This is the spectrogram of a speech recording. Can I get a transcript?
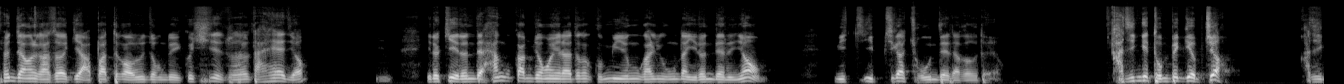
현장을 가서 이렇게 아파트가 어느 정도 있고 시세 조사를 다 해야죠. 음, 이렇게 이런데 한국감정원이라든가 국민연금관리공단 이런 데는요 위- 입지가 좋은 데다가 얻어요. 가진 게 돈 밖에 없죠. 가진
